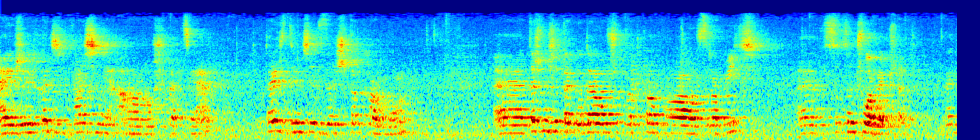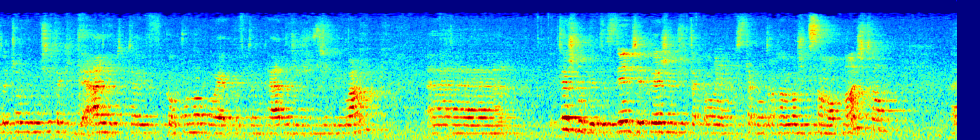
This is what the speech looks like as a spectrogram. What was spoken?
A jeżeli chodzi właśnie o Szwecję, to jest zdjęcie ze Sztokholmu. E, Też mi się tak udało przypadkowo zrobić, e, co ten człowiek szedł. No ten człowiek mi się tak idealnie tutaj wkomponował jakby w ten kadr, że zrobiłam. E, Też lubię to zdjęcie, kojarzy mi się taką, z taką trochę może samotnością, e,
